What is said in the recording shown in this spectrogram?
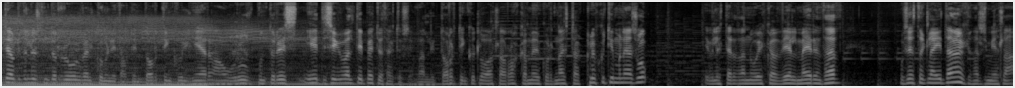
kvöldi ágættu lustundur og velkomin í þáttinn Dordingul hér á Rúf.is. Ég heiti Sigvaldi betur þekktu sem vali Dordingul og ætla að rokka með ykkur næsta klukkutíman eða svo. Yfirleitt er það nú eitthvað vel meir en það og sérstaklega í dag þar sem ég ætla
